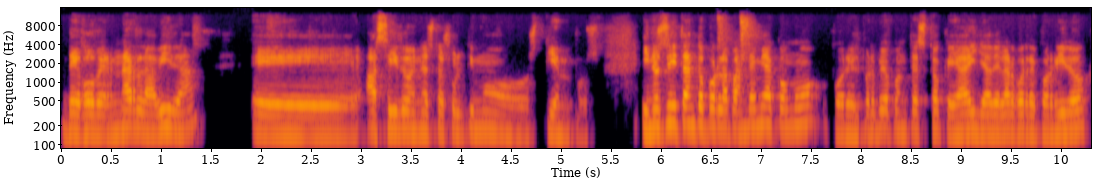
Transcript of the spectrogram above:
de gobernar la vida, eh, ha sido en estos últimos tiempos. Y no sé si tanto por la pandemia como por el propio contexto que hay ya de largo recorrido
